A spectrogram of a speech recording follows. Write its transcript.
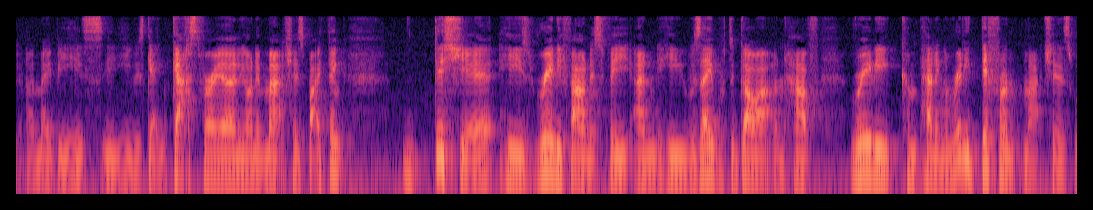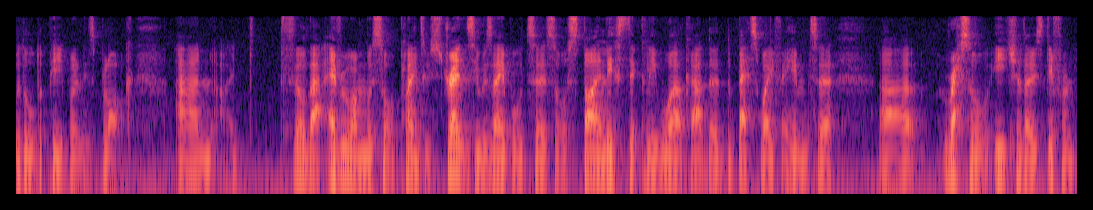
you know, maybe his, he was getting gassed very early on in matches, but I think this year he's really found his feet and he was able to go out and have really compelling and really different matches with all the people in his block. And I feel that everyone was sort of playing to his strengths. He was able to sort of stylistically work out the, the best way for him to uh, wrestle each of those different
